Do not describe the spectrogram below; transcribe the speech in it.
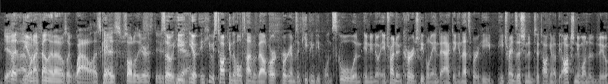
Yeah, But, you know- when I found that out, I was like, "Wow, this guy's salt of the earth, dude." So he, Yeah. you know, he was talking the whole time about art programs and keeping people in school and, and you know, and trying to encourage people to into acting, and that's where he he transitioned into talking about the auction he wanted to do.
